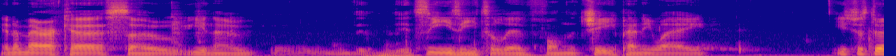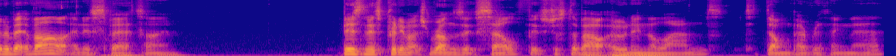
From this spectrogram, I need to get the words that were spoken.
in America, so, you know, it's easy to live on the cheap anyway. He's just doing a bit of art in his spare time. Business pretty much runs itself. It's just about owning the land to dump everything there.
